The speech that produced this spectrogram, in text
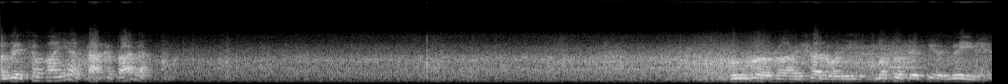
अंदर सफाइया ताकत आ रहा विशालवाणी मत तो देती है वे ही रहे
